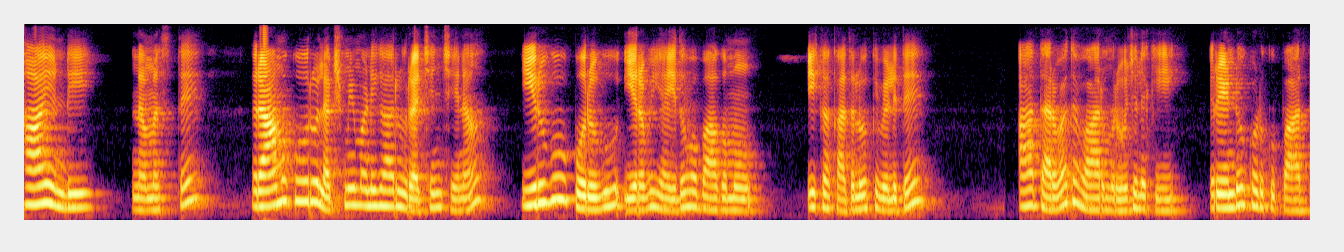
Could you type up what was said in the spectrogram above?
హాయ్ అండి. నమస్తే. రామకూరు లక్ష్మీమణి గారు రచించిన ఇరుగు పొరుగు ఇరవై ఐదవ భాగము. ఇక కథలోకి వెళితే ఆ తర్వాత వారం రోజులకి రెండో కొడుకు పార్థ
